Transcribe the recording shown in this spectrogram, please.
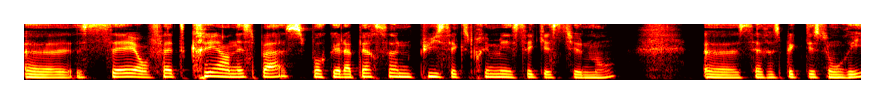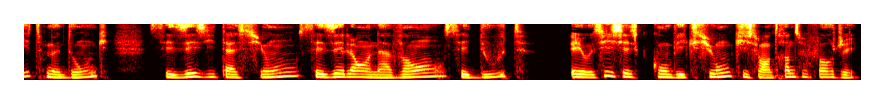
Euh, c'est en fait créer un espace pour que la personne puisse exprimer ses questionnements. Euh, c'est respecter son rythme, donc ses hésitations, ses élans en avant, ses doutes et aussi ses convictions qui sont en train de se forger.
